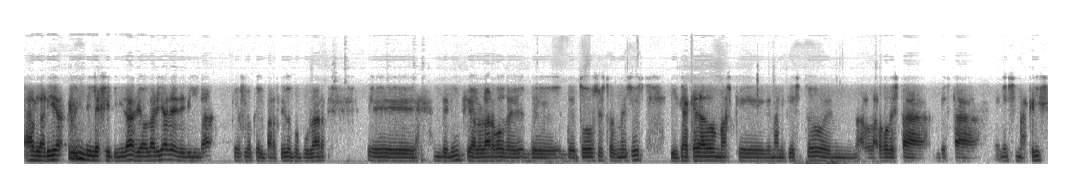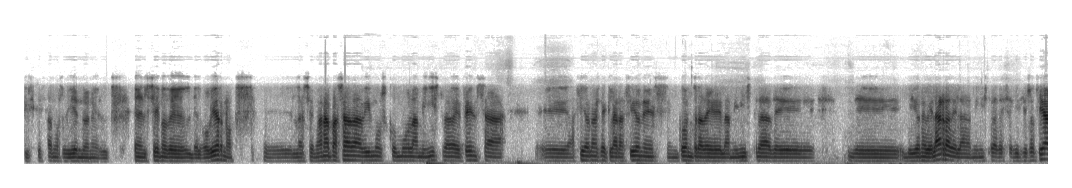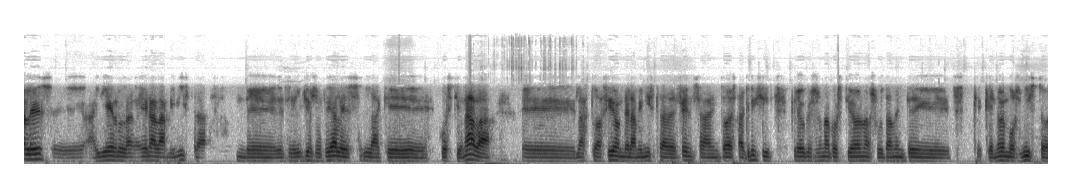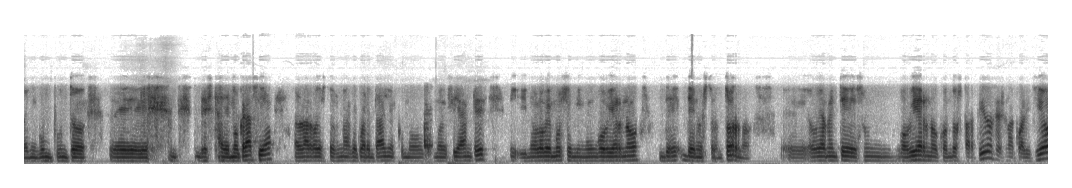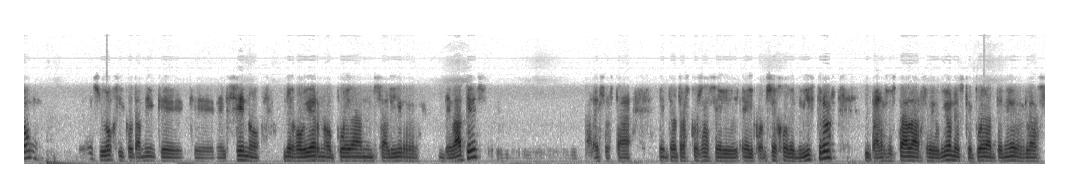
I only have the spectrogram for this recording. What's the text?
hablaría de ilegitimidad, yo hablaría de debilidad, que es lo que el Partido Popular eh, denuncia a lo largo de, todos estos meses y que ha quedado más que de manifiesto a lo largo de esta, de esta enésima crisis que estamos viviendo en el, en el seno del, gobierno. Eh, la semana pasada vimos cómo la ministra de Defensa eh, hacía unas declaraciones en contra de la ministra de, de, Ione Belarra, de la ministra de Servicios Sociales. Eh, ayer era la ministra de, Servicios Sociales la que cuestionaba eh, la actuación de la ministra de Defensa en toda esta crisis. Creo que es una cuestión absolutamente que, no hemos visto en ningún punto de, esta democracia a lo largo de estos más de 40 años, como, decía antes, y, no lo vemos en ningún gobierno de, nuestro entorno. Eh, obviamente es un gobierno con dos partidos, es una coalición, es lógico también que, en el seno del gobierno puedan salir debates. Para eso está, entre otras cosas, el, el Consejo de Ministros y para eso están las reuniones que puedan tener las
